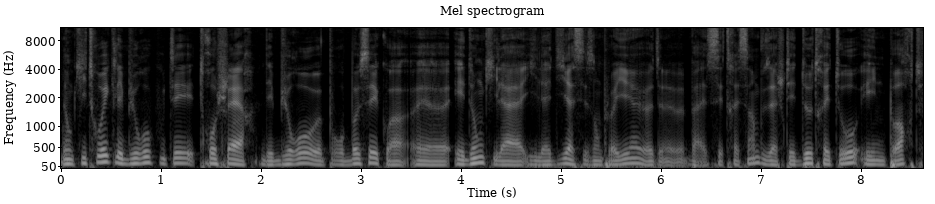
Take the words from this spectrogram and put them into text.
Donc il trouvait que les bureaux coûtaient trop cher, des bureaux euh, pour bosser quoi. Euh, et donc il a, il a dit à ses employés, euh, bah, c'est très simple, vous achetez deux tréteaux et une porte,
